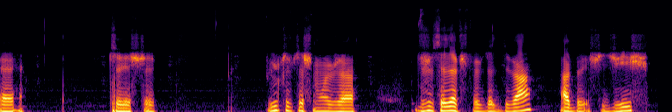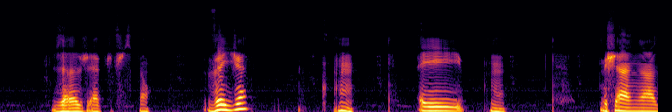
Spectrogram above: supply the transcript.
E, co jeszcze? Jutro też może wrzucę 4 Dead 2 albo jeszcze dziś. Zależy jak to wszystko wyjdzie. Hmm. I hmm. myślałem nad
